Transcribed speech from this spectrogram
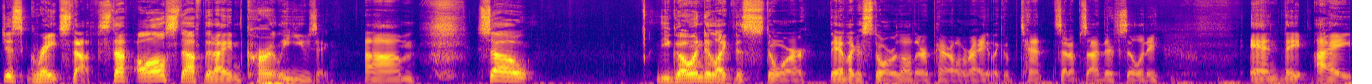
just great stuff. Stuff, all stuff that I am currently using. Um, so you go into like this store. They have like a store with all their apparel, right? Like a tent set outside their facility. And they, I,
